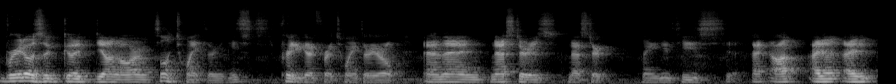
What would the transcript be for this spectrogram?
Burrito's a good young arm. It's only 23. He's pretty good for a 23 year old. And then Nestor is Nestor. Like he's, he's I, I, I don't I,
